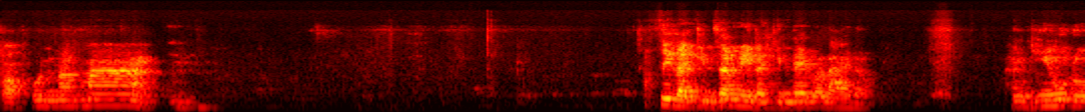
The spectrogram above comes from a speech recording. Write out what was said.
ขอบคุณมากมากๆสิละกินซ้ำนี่ละกินได้บ่หลายดอกหังหิวดู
